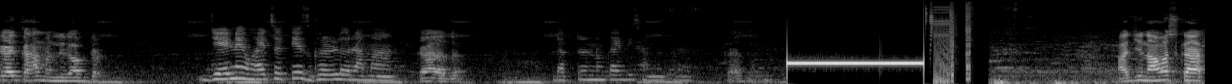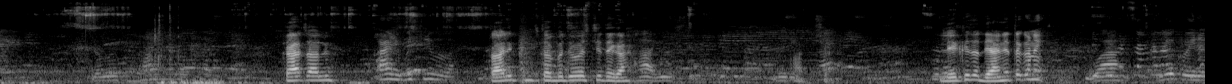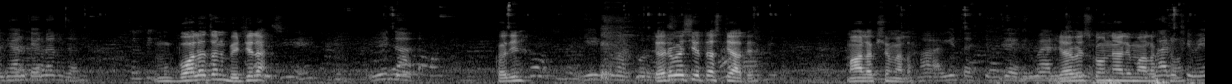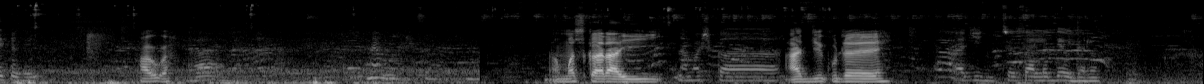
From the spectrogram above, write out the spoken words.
काय काय काय म्हणले डॉक्टर जे नाही व्हायचं तेच घडलं रामा. काय झालं? डॉक्टरनं काय बी सांगितलं. काय झालं आजी नमस्कार. काय चालू? काय बसली बाबा. चाली तुमची तब्येत व्यवस्थित आहे का? हा अच्छा. लेकीचं ध्यान येतं का नाही? वा एक होईना ध्यान देणार झालं. मग बोलायचं ना भेटीला? ना आता. कधी. दरवेळेस येत असते आता. महालक्ष्मीला हा येत असते महालक्ष्मी- यावेळेस कोण नाही आली महालक्ष्मी? महालक्ष्मी येत घरी. हो का? हा. नमस्कार आई. नमस्कार. आजी कुठे? आहे? आजीचं चाललं देवधर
